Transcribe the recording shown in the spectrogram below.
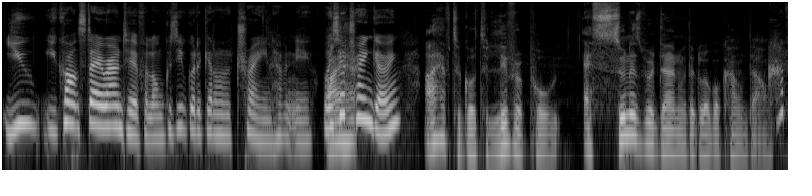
you you can't stay around here for long because you've got to get on a train, haven't you? Where's I your ha- train going? I have to go to Liverpool as soon as we're done with the Global Countdown. Have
